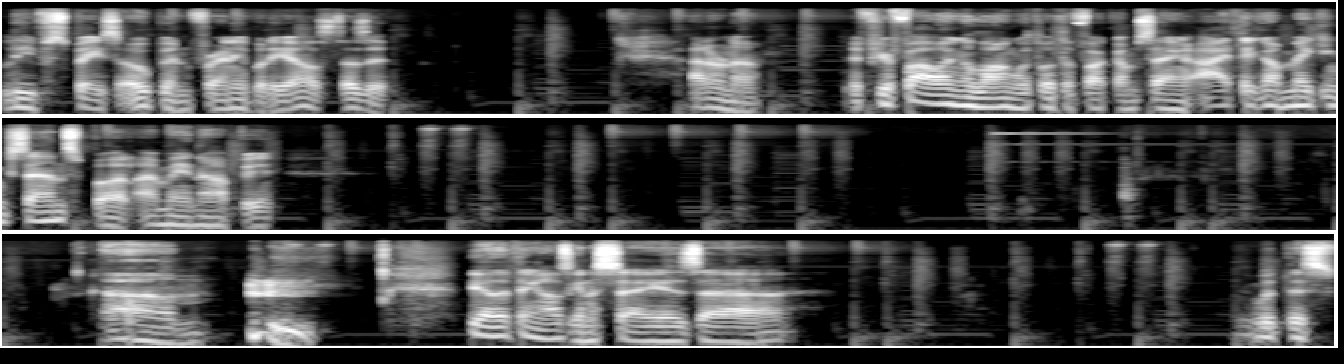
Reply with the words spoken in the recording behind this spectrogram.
leave space open for anybody else, does it? I don't know. If you're following along with what the fuck I'm saying, I think I'm making sense, but I may not be. Um, the other thing I was gonna say is, uh, with this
